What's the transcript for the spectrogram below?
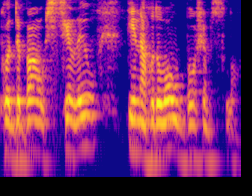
подбав, зцілив і нагодував Божим Словом.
